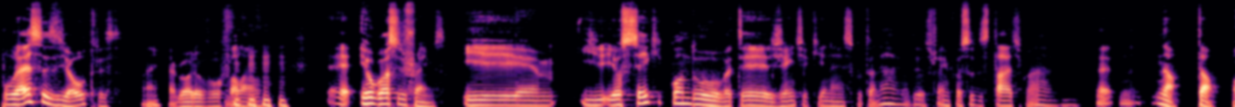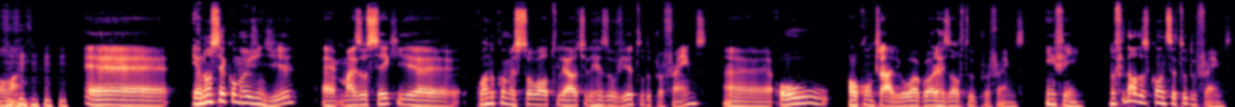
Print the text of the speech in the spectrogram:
por essas e outras, né, que agora eu vou falar É, eu gosto de frames. E, e eu sei que quando vai ter gente aqui, né, escutando, ah, meu Deus, frame faz tudo estático. Ah, é, não, então, vamos lá. é, eu não sei como é hoje em dia, é, mas eu sei que é, quando começou o auto layout ele resolvia tudo para frames, é, ou ao contrário, ou agora resolve tudo para frames. Enfim, no final das contas é tudo frames.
